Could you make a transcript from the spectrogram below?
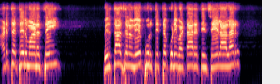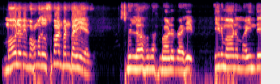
அடுத்த தீர்மானத்தை விருத்தாசலம் வேப்பூர் திட்டக்குடி வட்டாரத்தின் செயலாளர் மௌலவி முகமது உஸ்மான் பன்பவியர் பிஸ்மில்லாஹு ரஹ்மான் ரஹீம் தீர்மானம் ஐந்து.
